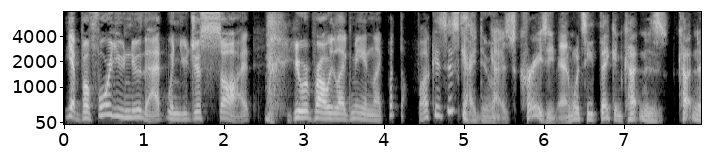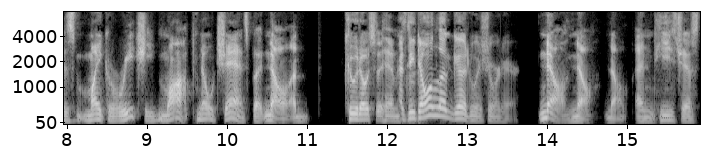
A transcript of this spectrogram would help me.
Yeah, before you knew that, when you just saw it, you were probably like me and like, what the fuck is this guy doing? guy's crazy, man. What's he thinking? Cutting his cutting his Mike Ricci mop? No chance. But no, uh, kudos to him. Because he don't look good with short hair. No, no, no. And he's just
